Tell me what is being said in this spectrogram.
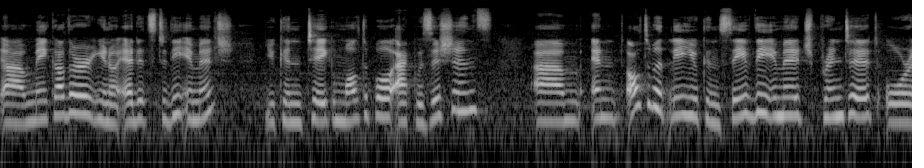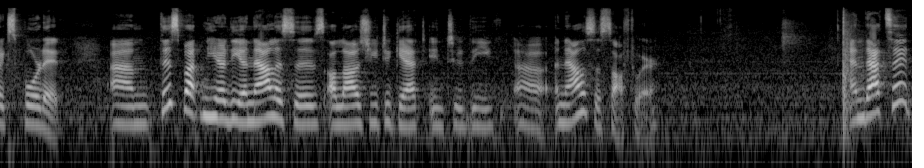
uh, make other you know, edits to the image. You can take multiple acquisitions, um, and ultimately you can save the image, print it, or export it. Um, this button here, the analysis, allows you to get into the uh, analysis software. And that's it.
